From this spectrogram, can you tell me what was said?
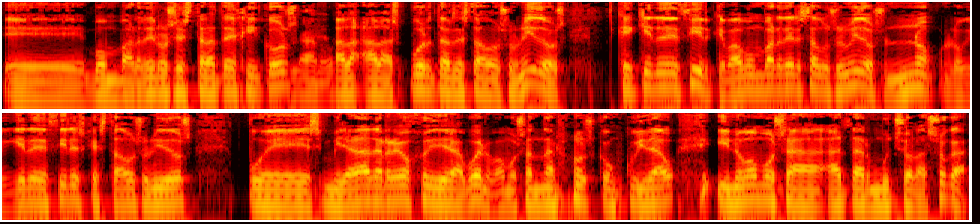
eh, bombarderos estratégicos claro. a, la, a, las puertas de Estados Unidos. ¿Qué quiere decir? ¿Que va a bombardear Estados Unidos? No, lo que quiere decir es que Estados Unidos pues mirará de reojo y dirá, bueno, vamos a andarnos con cuidado y no vamos a atar mucho la soga.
